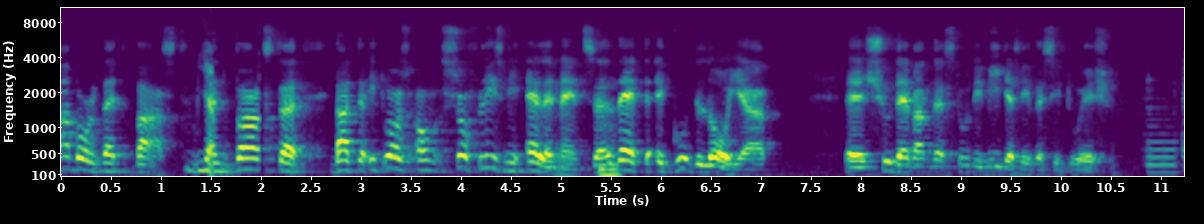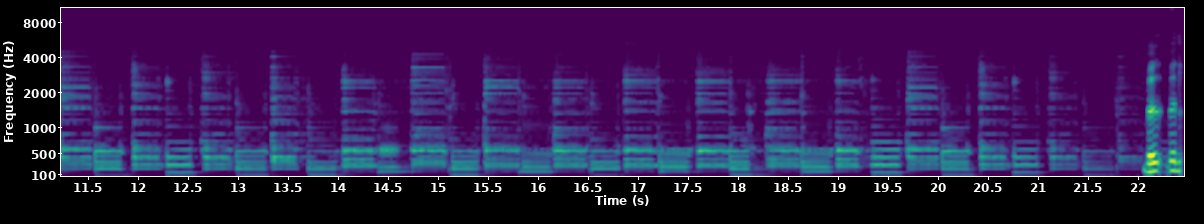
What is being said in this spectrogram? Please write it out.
bubble that burst yeah. and burst, uh, but it was on sophismy elements uh, mm. that a good lawyer uh, should have understood immediately the situation. But but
